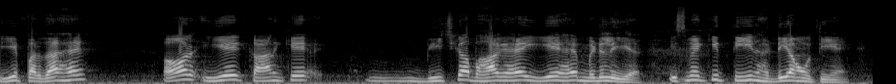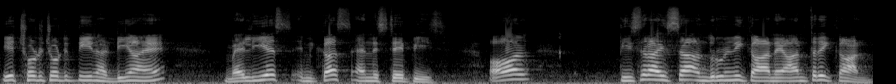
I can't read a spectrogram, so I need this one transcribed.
ये पर्दा है और ये कान के बीच का भाग है, ये है मिडिल ईयर इसमें की तीन हड्डियाँ होती हैं। ये छोटी छोटी तीन हड्डियाँ हैं मेलियस इनकस एंड स्टेपीज और तीसरा हिस्सा अंदरूनी कान है, आंतरिक कान।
